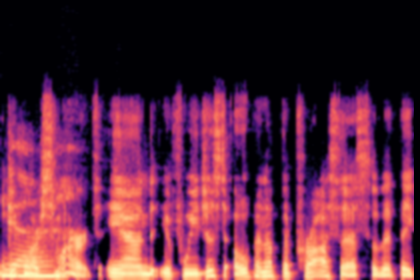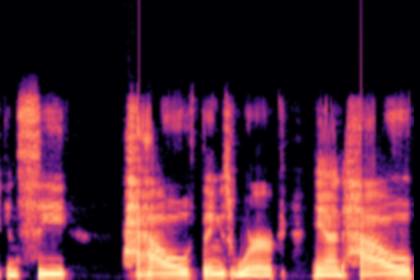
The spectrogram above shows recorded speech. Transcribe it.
people yeah. are smart and if we just open up the process so that they can see how things work and how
